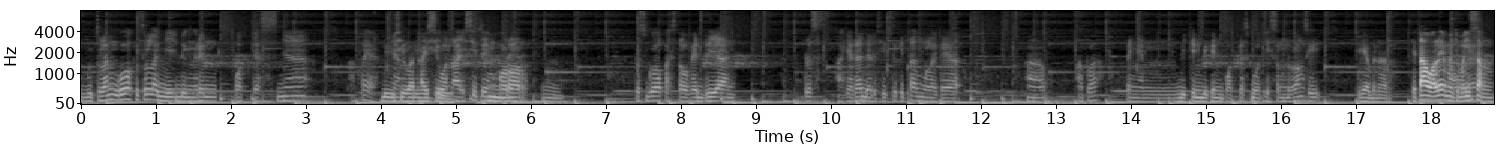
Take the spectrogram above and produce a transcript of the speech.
kebetulan gue waktu itu lagi dengerin podcastnya apa ya? BBC Yang What I See. What I See itu yang Hmm. horor. Hmm. Terus gue kasih tahu Fedrian. Terus akhirnya dari situ kita mulai kayak uh, apa? Pengen bikin-bikin podcast buat iseng doang sih. Iya benar. Kita awalnya emang cuma iseng.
